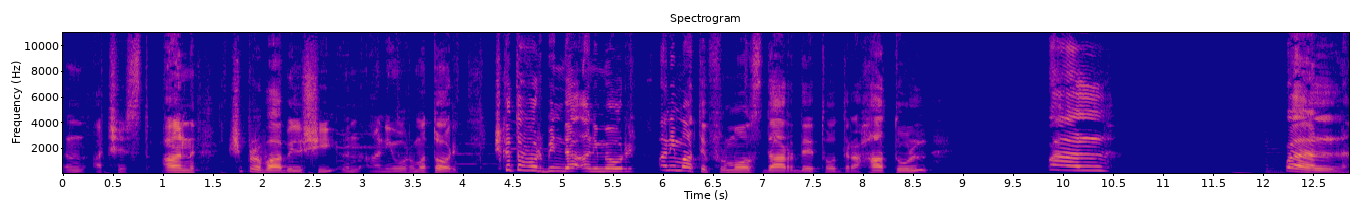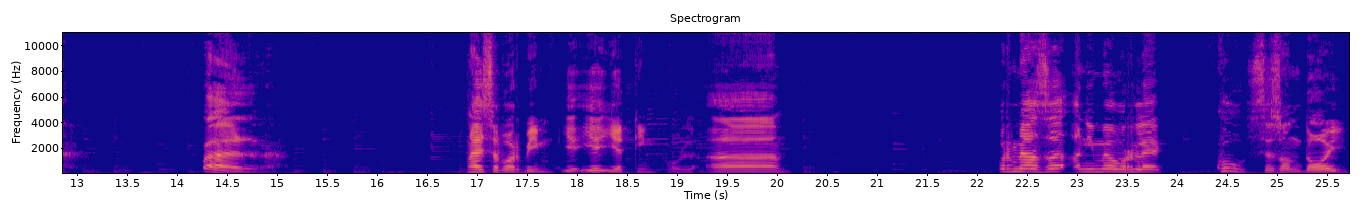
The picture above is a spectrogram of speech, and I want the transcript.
în acest an și probabil și în anii următori. Și cât vorbim de animeuri animate frumos, dar de tot rahatul, well, well, well, hai să vorbim, e, e, e timpul. Uh, urmează animeurile cu sezon 2,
